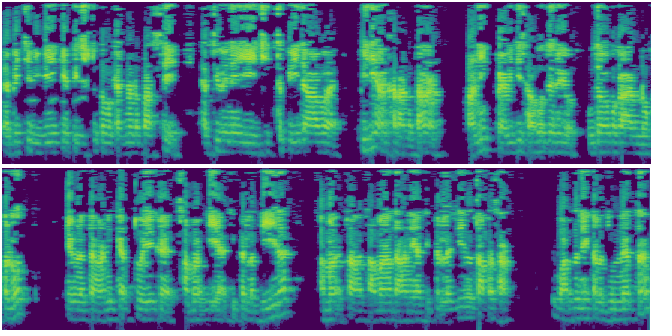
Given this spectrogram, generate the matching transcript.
ලැබිච්ච විවේකයේ පිරිසුදුකම කැඩුනට පස්සේ ඇති වෙන මේ චිත්ත පීඩාව පිළියම් කරන්න තමයි අනික් පැවිදි සහෝදරයෝ උදව්පකාර නොකළොත් ඒ වෙනත අනික්ත්වෝ ඒක සමගිය ඇති කරලා දීලා සම සමාදානය ඇති කරලා කියන තපසක් වර්ධනය කළ දුන්නේ නැත්නම්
